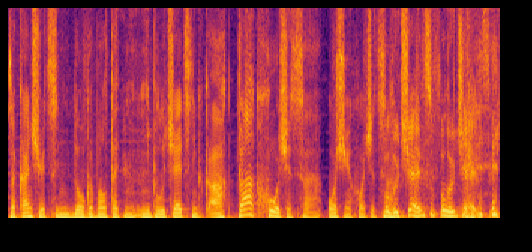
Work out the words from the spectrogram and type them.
заканчивается. Недолго болтать не получается никак. Ах, так хочется, очень хочется. Получается, получается.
